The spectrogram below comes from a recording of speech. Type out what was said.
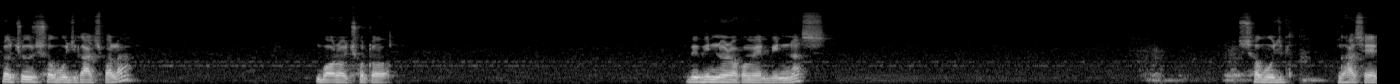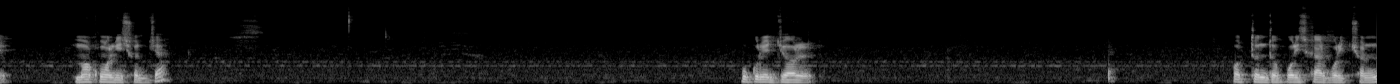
প্রচুর সবুজ গাছপালা, বড়, ছোট, বিভিন্ন রকমের বিন্যাস। সবুজ ঘাসের মখমলি শয্যা। পুকুরের জল অত্যন্ত পরিষ্কার পরিচ্ছন্ন।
